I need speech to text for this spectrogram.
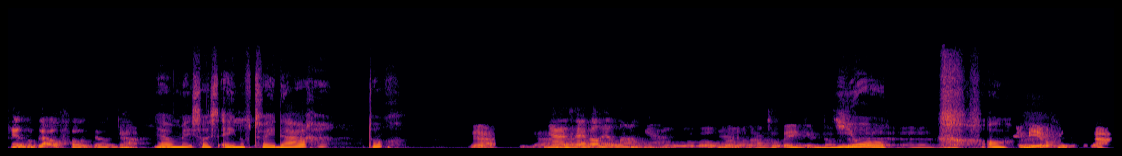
Heel veel blauwe foto's. Ja. ja, meestal is het één of twee dagen, toch? Ja, ja, ja zijn wel heel lang, ja. Wel, wel, wel een aantal weken. Dat ze, uh, oh. Meer of meer. Ja,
